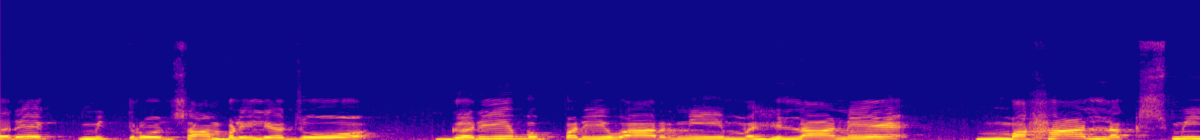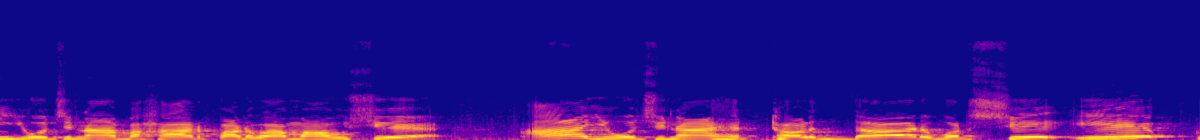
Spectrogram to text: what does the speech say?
દરેક મિત્રો સાંભળી લેજો. ગરીબ પરિવારની મહિલાને મહાલક્ષ્મી યોજના બહાર પાડવામાં આવશે. આ યોજના હેઠળ દર વર્ષે એક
